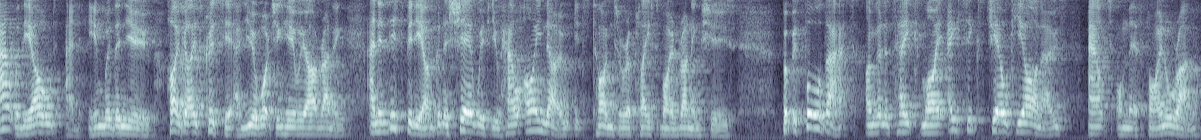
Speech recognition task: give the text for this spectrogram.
Out with the old and in with the new. Hi guys, Chris here and you're watching Here We Are Running. And in this video I'm going to share with you how I know it's time to replace my running shoes. But before that, I'm going to take my Asics Gel Kayanos out on their final run.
